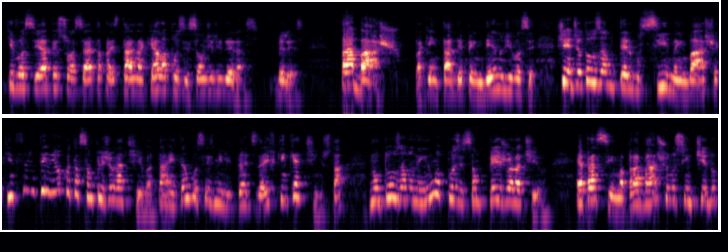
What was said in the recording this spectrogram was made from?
que você é a pessoa certa para estar naquela posição de liderança. Beleza. Para baixo, para quem está dependendo de você. Gente, eu estou usando o termo cima, embaixo aqui, não tem nenhuma cotação pejorativa, tá? Então vocês militantes aí fiquem quietinhos, tá? Não estou usando nenhuma posição pejorativa. É para cima, para baixo no sentido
